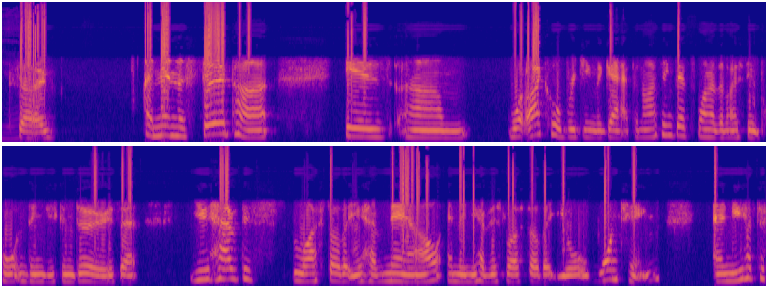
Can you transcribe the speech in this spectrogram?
yeah. so and then the third part is um, what i call bridging the gap and i think that's one of the most important things you can do is that you have this lifestyle that you have now and then you have this lifestyle that you're wanting and you have to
